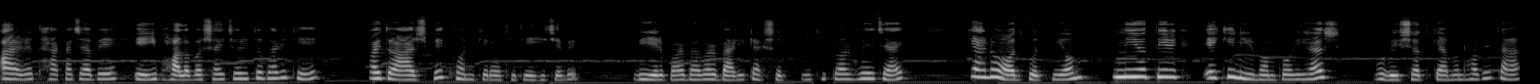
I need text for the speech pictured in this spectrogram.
আর থাকা যাবে এই ভালোবাসায় জড়িত বাড়িতে, হয়তো আসবে ক্ষণিকের অতিথি হিসেবে। বিয়ের পর বাবার বাড়িটা সত্যিই কি পর হয়ে যায়? কেন অদ্ভুত নিয়ম? নিয়তির একই নির্মম পরিহাস? ভবিষ্যৎ কেমন হবে তা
